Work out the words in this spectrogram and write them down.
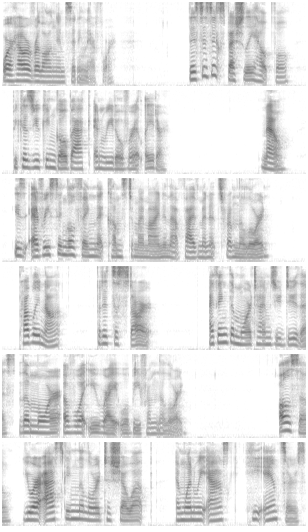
or however long I'm sitting there for. This is especially helpful because you can go back and read over it later. Now, is every single thing that comes to my mind in that five minutes from the Lord? Probably not, but it's a start. I think the more times you do this, the more of what you write will be from the Lord. Also, you are asking the Lord to show up, and when we ask, He answers.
